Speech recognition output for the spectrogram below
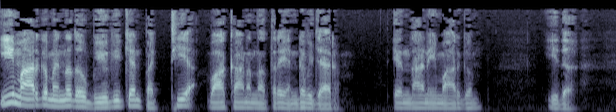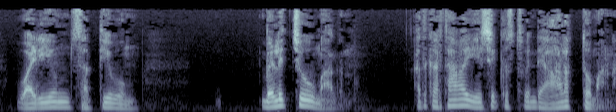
ഈ മാർഗം എന്നത് ഉപയോഗിക്കാൻ പറ്റിയ വാക്കാണെന്നത്ര എന്റെ വിചാരം. എന്താണ് ഈ മാർഗം? ഇത് വഴിയും സത്യവും വെളിച്ചവുമാകുന്നു. അത് കർത്താവായ യേശുക്രിസ്തുവിന്റെ ആളത്വമാണ്.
